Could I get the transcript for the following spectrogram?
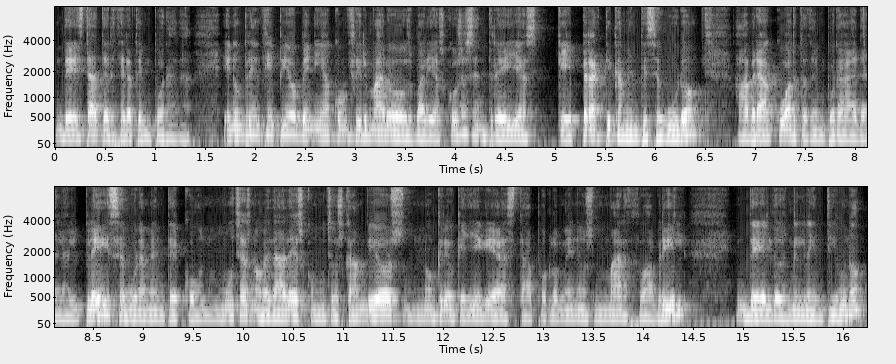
de esta tercera temporada. En un principio venía a confirmaros varias cosas, entre ellas que prácticamente seguro habrá cuarta temporada en el Play, seguramente con muchas novedades, con muchos cambios, no creo que llegue hasta por lo menos marzo-abril del 2021.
